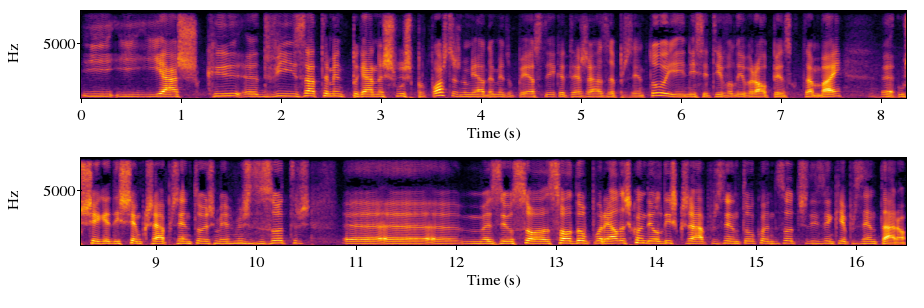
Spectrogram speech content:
e, e, e, acho que uh, devia exatamente pegar nas suas propostas, nomeadamente o PSD, que até já as apresentou, e a Iniciativa Liberal penso que também. Uhum. Uh, o Chega diz sempre que já apresentou as mesmas dos outros, uh, mas eu só, só dou por elas quando ele diz que já apresentou, quando os outros dizem que apresentaram.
